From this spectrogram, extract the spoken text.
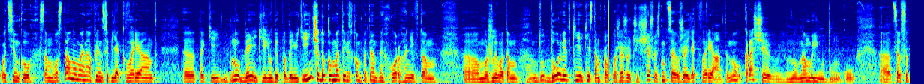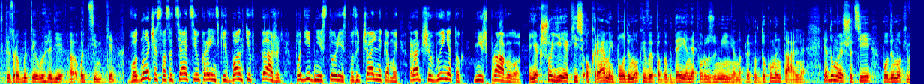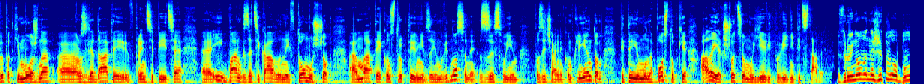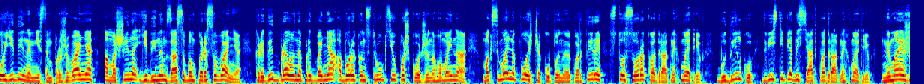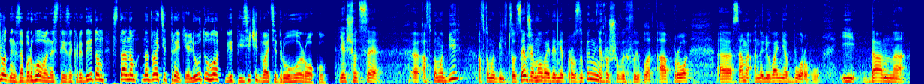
оцінку самого стану майна, в принципі, як варіант. Е, Такий, ну, деякі люди подають і інші документи від компетентних органів, там, е, можливо, там довідки якісь там про пожежу чи ще щось. Ну, це вже як варіанти. Ну, краще, ну, на мою думку, е, це все-таки зробити у вигляді оцінки. Водночас в Асоціації українських банків кажуть, подібні історії з позичальниками радше виняток ніж правило. Якщо є якийсь окремий поодинокий випадок, де є непорозуміння, наприклад, документальне, я думаю, що ці поодинокі випадки можна розглядати. В принципі, і це е, і банк зацікавлений в тому, щоб е, мати конструктивні взаємовідносини з своїм позичальником клієнтом, піти йому на поступки, але якщо цьому є відповідні підстави. Зруйноване житло було єдиним місцем проживання, а машина єдиним засобом пересування. Кредит брали на придбання або реконструкцію пошкодженого майна. Максимальна площа купленої квартири 140 квадратних метрів, будинку 250 квадратних метрів. Немає жодних заборгованостей за кредитом станом на 23 лютого 2022 року. Якщо це е, автомобіль, автомобіль, то це вже мова йде не про зупинення грошових виплат, а про е, саме анулювання боргу. І дана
